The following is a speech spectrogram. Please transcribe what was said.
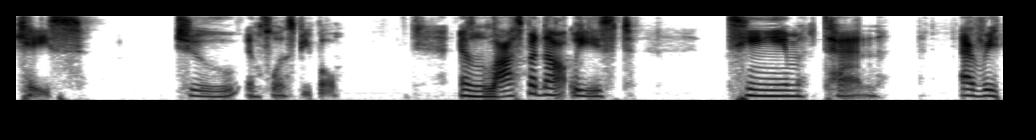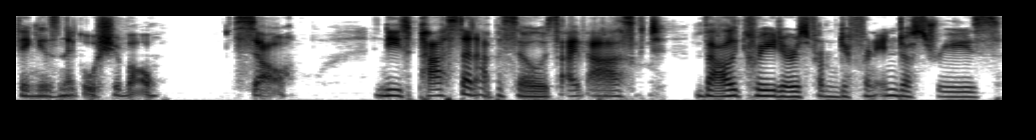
case to influence people. And last but not least, Team 10. Everything is negotiable. So, these past 10 episodes, I've asked value creators from different industries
